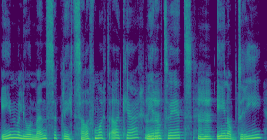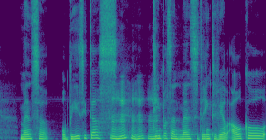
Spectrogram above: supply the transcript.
1 miljoen mensen pleegt zelfmoord elk jaar, mhm. wereldwijd. Mm 1 op 3 mensen obesitas. Mm -hmm, 10% mensen drinkt te veel alcohol.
